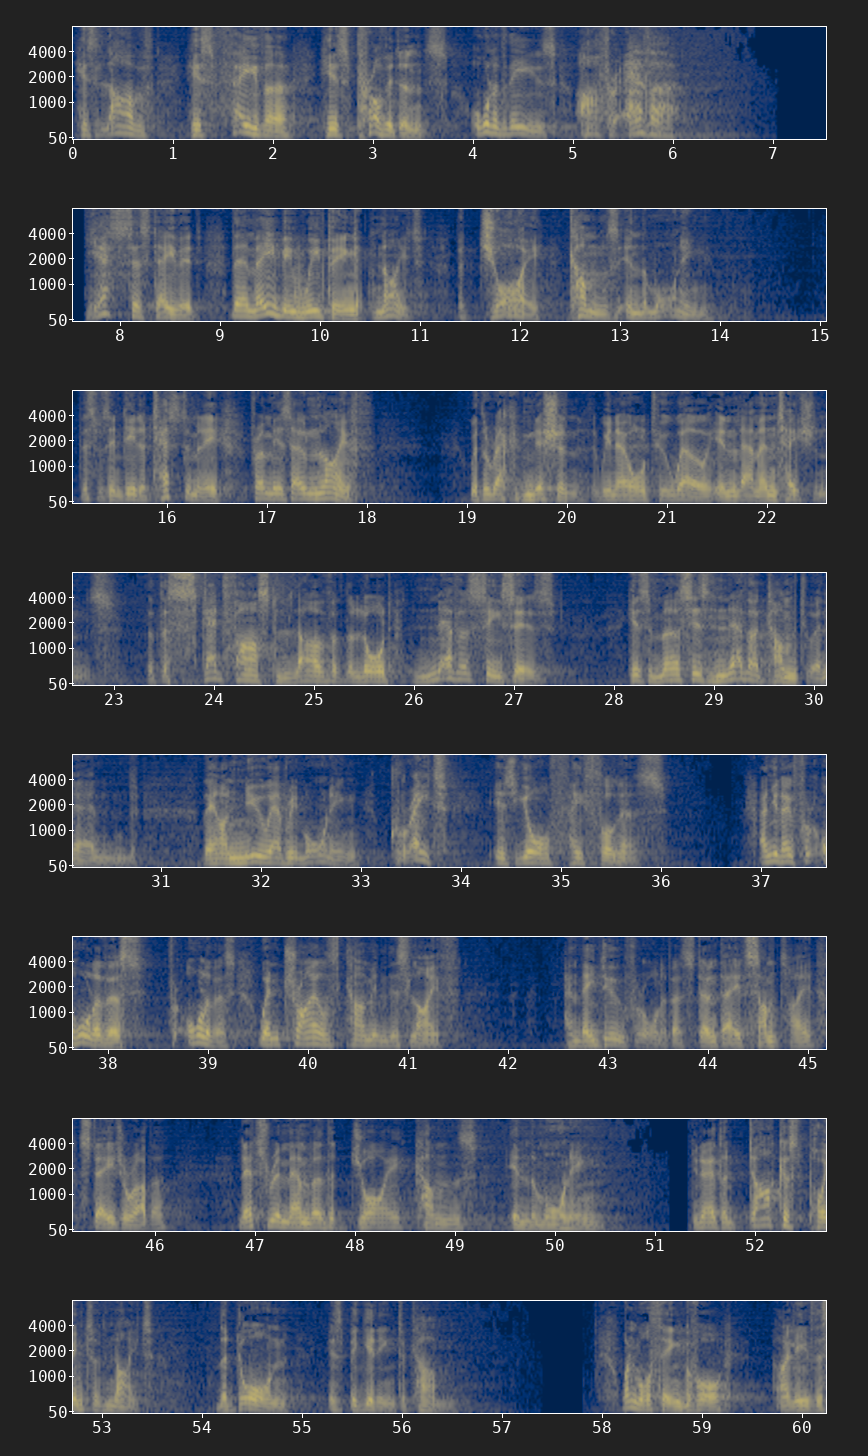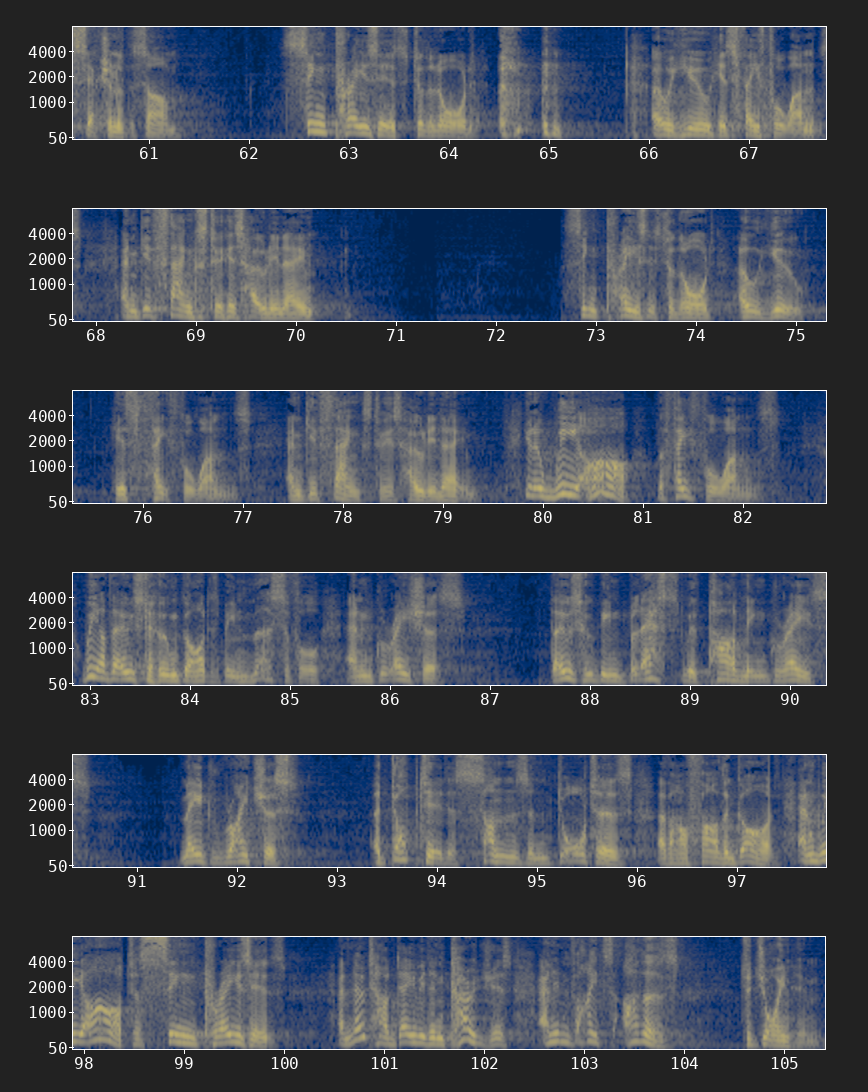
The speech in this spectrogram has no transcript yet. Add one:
His love, his favor, his providence, all of these are forever. Yes, says David, there may be weeping at night, but joy comes in the morning. This was indeed a testimony from his own life, with the recognition that we know all too well in Lamentations that the steadfast love of the Lord never ceases. His mercies never come to an end. They are new every morning. Great is your faithfulness. And you know, for all of us, for all of us, when trials come in this life, and they do for all of us, don't they, at some time, stage or other, let's remember that joy comes in the morning. You know, at the darkest point of night, the dawn is beginning to come. One more thing before I leave this section of the psalm. Sing praises to the Lord, O you, his faithful ones, and give thanks to his holy name. Sing praises to the Lord, O you, his faithful ones, and give thanks to his holy name. You know, we are the faithful ones. We are those to whom God has been merciful and gracious, those who've been blessed with pardoning grace, made righteous, adopted as sons and daughters of our Father God. And we are to sing praises. And note how David encourages and invites others to join him.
